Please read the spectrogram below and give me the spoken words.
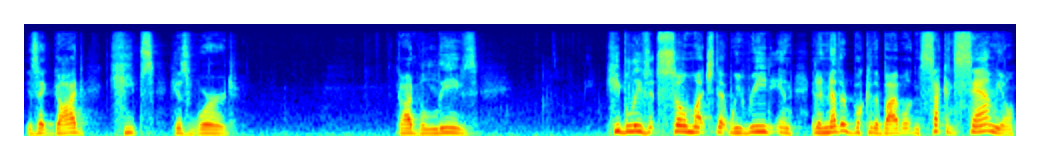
is that God keeps his word. God believes he believes it so much that we read in, in another book of the Bible, in 2 Samuel,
